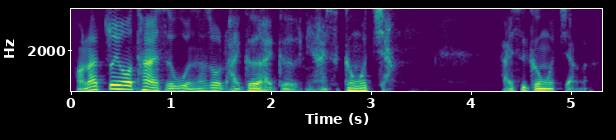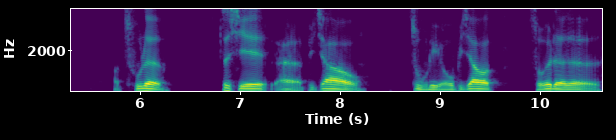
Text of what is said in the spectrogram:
好，那最后他还是问他说：“海哥，海哥，你还是跟我讲，还是跟我讲了。除了这些呃比较主流、比较所谓的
